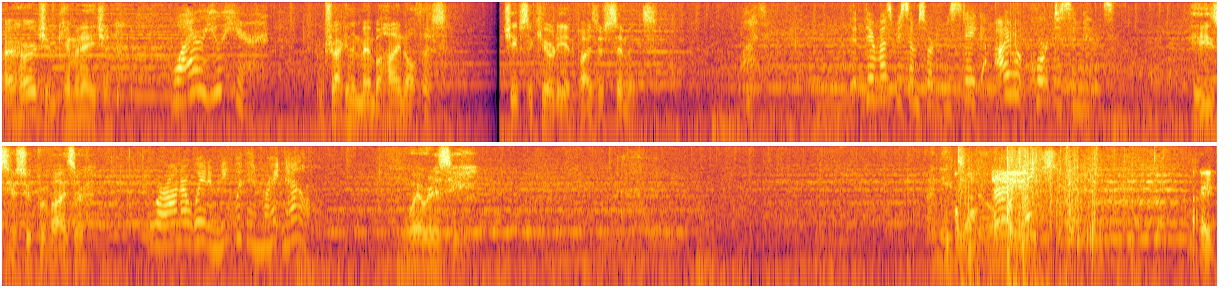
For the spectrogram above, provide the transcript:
I heard you became an agent. Why are you here? I'm tracking the man behind all this. Chief Security Advisor Simmons. What? Th- there must be some sort of mistake. I report to Simmons. He's your supervisor? We're on our way to meet with him right now. Where is he? I need I to want know. Alright.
